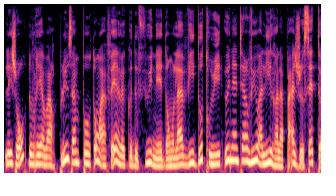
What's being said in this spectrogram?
les gens devraient avoir plus important à faire que de funer dans la vie d'autrui. Une interview à lire à la page 7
